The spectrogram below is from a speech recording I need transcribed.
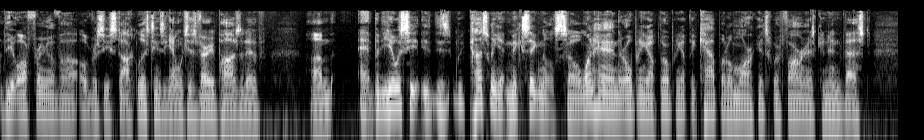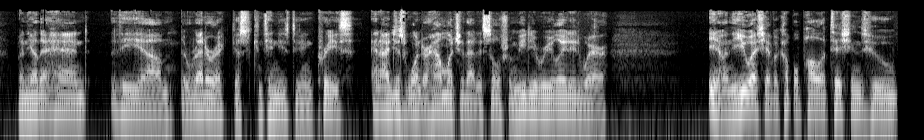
the offering of overseas stock listings again, which is very positive. Um, uh, but you always see we constantly get mixed signals. So on one hand, they're opening up, they're opening up the capital markets where foreigners can invest. But on the other hand, the um, the rhetoric just continues to increase, and I just wonder how much of that is social media related. Where, you know, in the U.S., you have a couple politicians who,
